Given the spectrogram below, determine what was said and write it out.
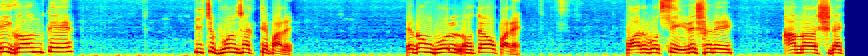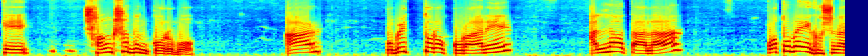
এই গ্রন্থে কিছু ভুল থাকতে পারে এবং ভুল হতেও পারে। পরবর্তী এডিশনে আমরা সেটাকে সংশোধন করব। আর পবিত্র কোরআনে আল্লাহ তালা প্রথমেই ঘোষণা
